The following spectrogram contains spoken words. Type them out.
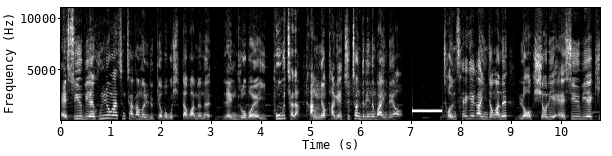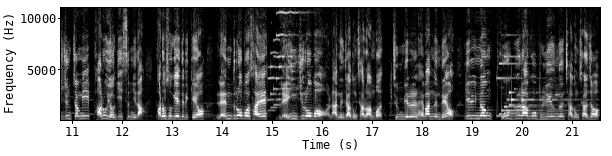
SUV의 훌륭한 승차감을 느껴보고 싶다고 하면은 랜드로버의 이 보그 차량 강력하게 추천드리는 바인데요. 전 세계가 인정하는 럭셔리 SUV의 기준점이 바로 여기 있습니다. 바로 소개해 드릴게요. 랜드로버사의 레인지로버라는 자동차로 한번 준비를 해봤는데요. 일명 보그라고 불리우는 자동차죠.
